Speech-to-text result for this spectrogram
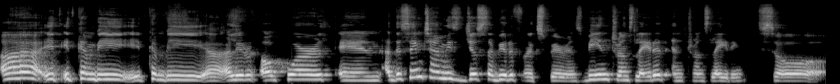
uh, it, it can be, it can be uh, a little awkward. And at the same time, it's just a beautiful experience being translated and translating. So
